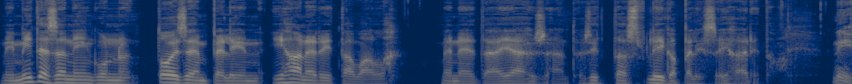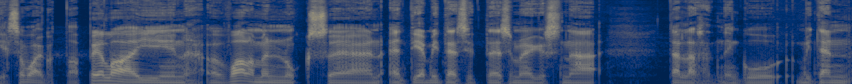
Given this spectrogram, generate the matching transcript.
Niin miten se niin kun toiseen peliin ihan eri tavalla menee tämä jäähysääntö, sitten taas liigapelissä ihan eri tavalla? Niin, se vaikuttaa pelaajiin, valmennukseen. En tiedä, miten sitten esimerkiksi nämä tällaiset, niin kuin, miten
